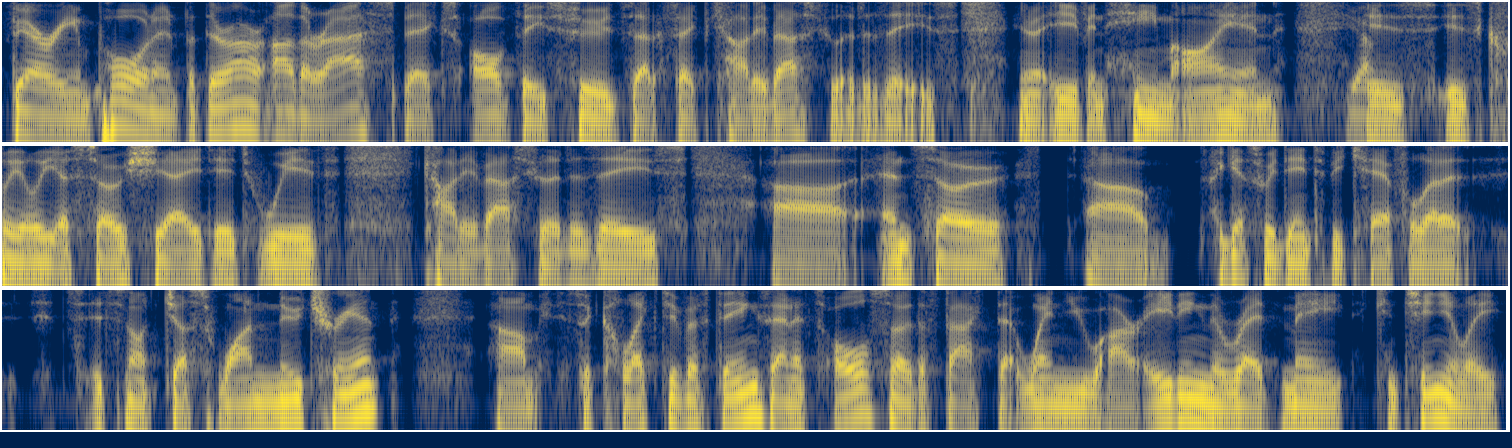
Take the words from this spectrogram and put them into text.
very important, but there are other aspects of these foods that affect cardiovascular disease. You know, even heme iron is is clearly associated with cardiovascular disease, uh, and so uh, I guess we need to be careful that it, it's it's not just one nutrient. Um, it is a collective of things, and it's also the fact that when you are eating the red meat continually,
